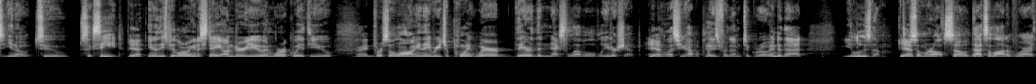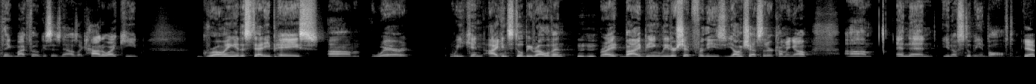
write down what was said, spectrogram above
you know, to succeed. Yeah. You know, these people are only going to stay under you and work with you Right. for so long, and they reach a point where they're the next level of leadership. And Yeah. Unless you have a place for them to grow into that, you lose them Yeah. to somewhere else. So that's a lot of where I think my focus is now. Is like, how do I keep growing at a steady pace um, where we can I can still be relevant, right, by being leadership for these young chefs that are coming up, um, and then you know still be involved. Yeah,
